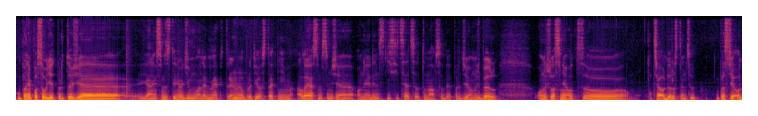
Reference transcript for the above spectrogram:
úplně posoudit, protože já nejsem ze stejného gymu a nevím, jak trénuje mm. oproti ostatním, ale já si myslím, že on je jeden z tisíce, co to má v sobě, protože on už byl, on už vlastně od třeba od dorostenců, prostě od,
